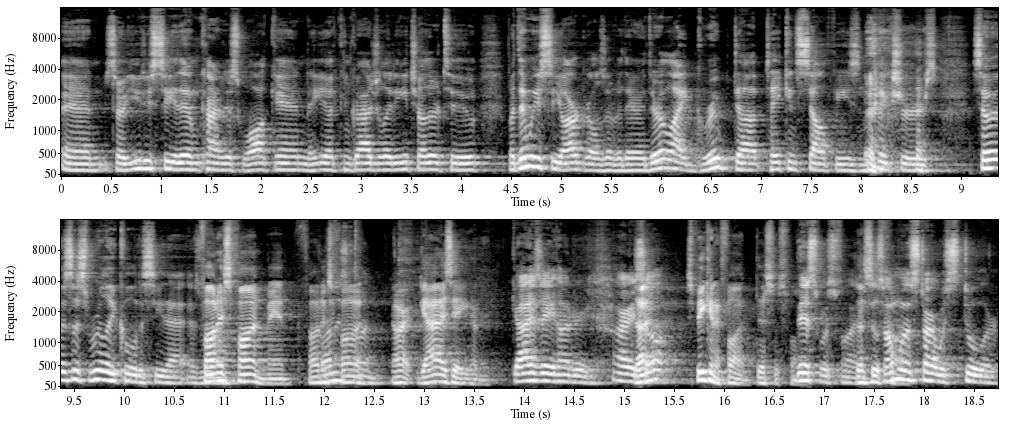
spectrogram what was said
And so you just see them kind of just walk in, they, uh, congratulating each other too. But then we see our girls over there; they're like grouped up, taking selfies and pictures. so it was just really cool to see that as fun well. is fun, man. Fun, is Fun is fun. fun. All right, guys, eight hundred. Guys, 800. All right, so Speaking of fun, this was fun. This was fun. This is so I'm fun. going to start with Stuhler.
